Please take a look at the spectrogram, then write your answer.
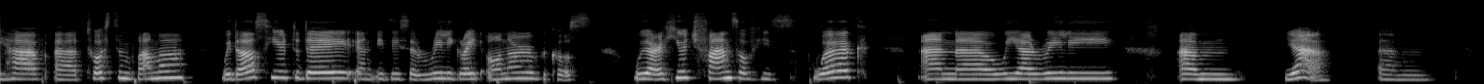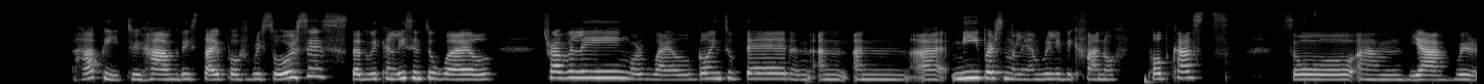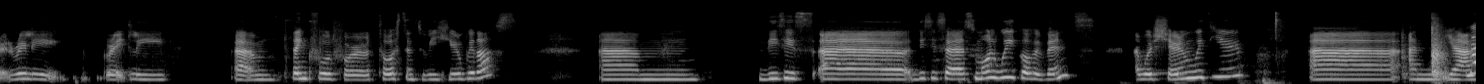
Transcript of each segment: We have uh, Torsten Brammer with us here today, and it is a really great honor because we are huge fans of his work, and uh, we are really, um, yeah, um, happy to have this type of resources that we can listen to while traveling or while going to bed. And and and uh, me personally i'm really big fan of podcasts so um, yeah, we're really greatly um, thankful for Torsten to be here with us. Um, this is uh, this is a small week of events that we're sharing with you, uh, and yeah.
